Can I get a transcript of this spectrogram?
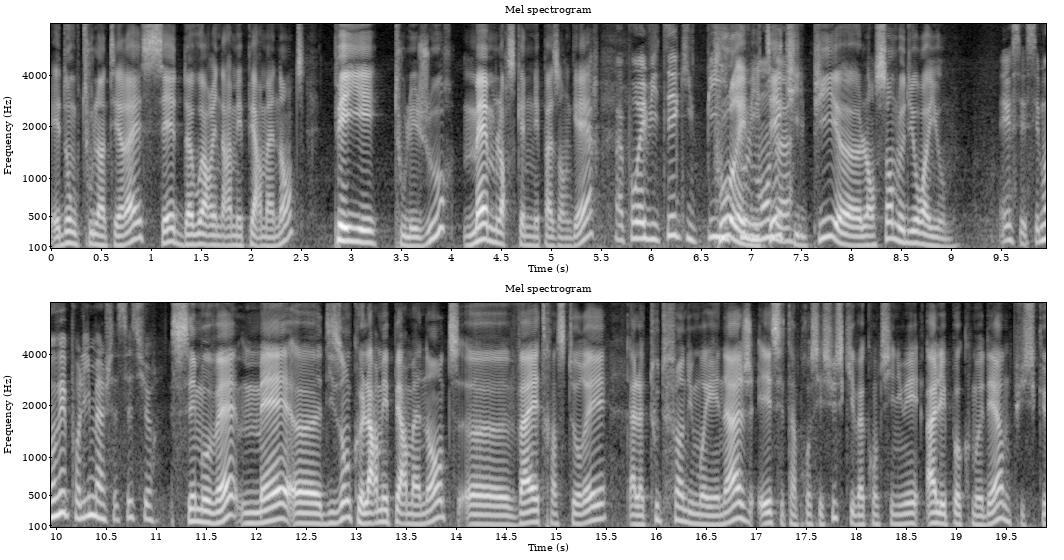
Et donc tout l'intérêt, c'est d'avoir une armée permanente, payée tous les jours, même lorsqu'elle n'est pas en guerre, Bah, Pour éviter qu'ils pillent pour tout éviter monde. qu'ils pillent euh, l'ensemble du royaume. Et c'est mauvais pour l'image, ça c'est sûr. C'est mauvais, mais euh, disons que l'armée permanente euh, va être instaurée à la toute fin du Moyen Âge et c'est un processus qui va continuer à l'époque moderne puisque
